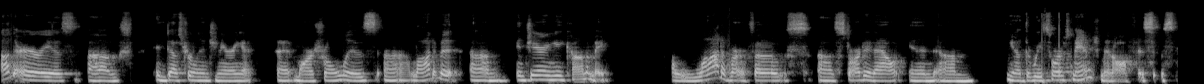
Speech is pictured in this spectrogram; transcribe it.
other areas of industrial engineering at, at Marshall is uh, a lot of it um, engineering economy. A lot of our folks uh, started out in um, you know the resource management offices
